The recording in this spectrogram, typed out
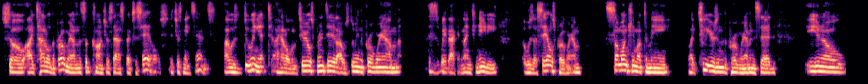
So I titled the program The Subconscious Aspects of Sales. It just made sense. I was doing it. I had all the materials printed. I was doing the program. This is way back in 1980. It was a sales program. Someone came up to me like two years into the program and said, you know,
